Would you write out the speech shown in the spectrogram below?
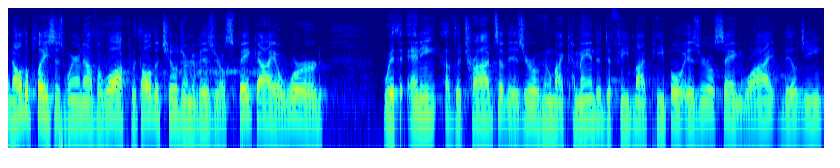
In all the places wherein I have walked with all the children of Israel, spake I a word with any of the tribes of Israel, whom I commanded to feed my people Israel, saying, Why build ye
